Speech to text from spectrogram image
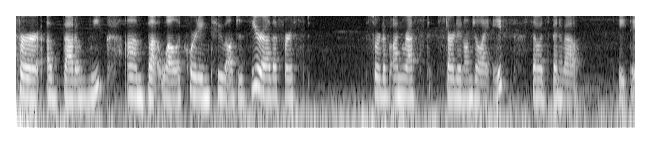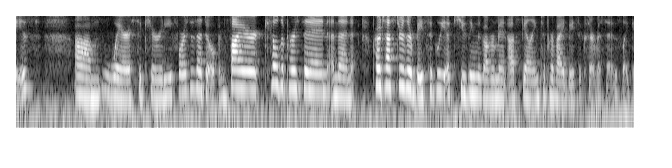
for about a week. Um, but, well, according to Al Jazeera, the first sort of unrest started on July 8th, so it's been about eight days. Um, where security forces had to open fire, killed a person, and then protesters are basically accusing the government of failing to provide basic services like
